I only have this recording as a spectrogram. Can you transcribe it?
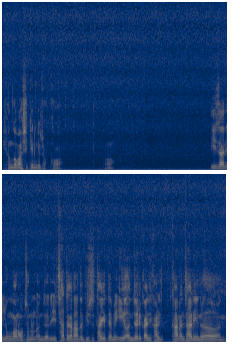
현금화 시키는 게 좋고 어. 이 자리 6만 5천 원 언저리 이 차트가 다들 비슷하기 때문에 이 언저리까지 갈- 가는 자리는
